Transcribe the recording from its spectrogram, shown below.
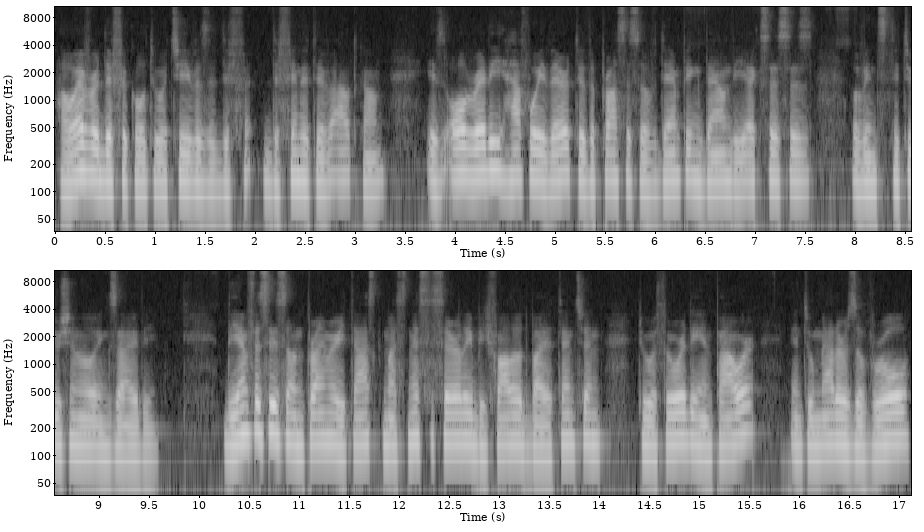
however difficult to achieve as a def definitive outcome, is already halfway there to the process of damping down the excesses of institutional anxiety. The emphasis on primary task must necessarily be followed by attention to authority and power and to matters of role,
